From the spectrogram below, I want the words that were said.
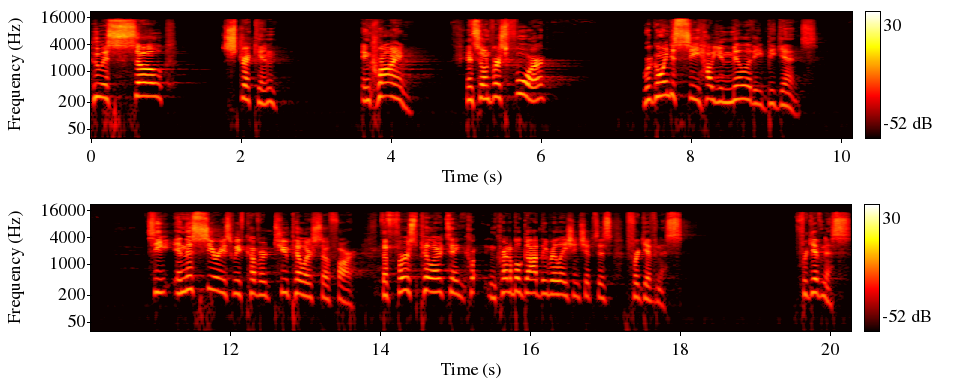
who is so stricken and crying. And so in verse 4, we're going to see how humility begins. See, in this series, we've covered two pillars so far the first pillar to inc- incredible godly relationships is forgiveness. Forgiveness.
